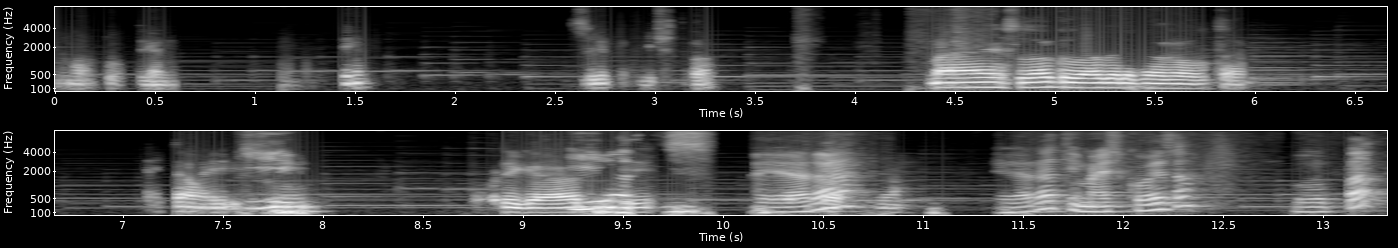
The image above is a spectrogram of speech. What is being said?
não tô tendo tempo. Sei pra editar. Mas logo, logo ele vai voltar. Então é isso. E- Obrigado. E e- espera, espera, tem mais coisa? Opa.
